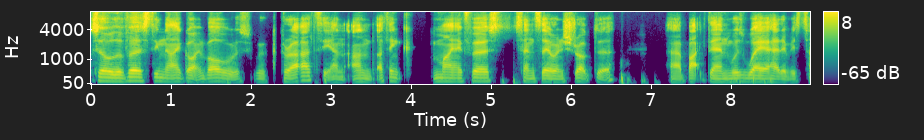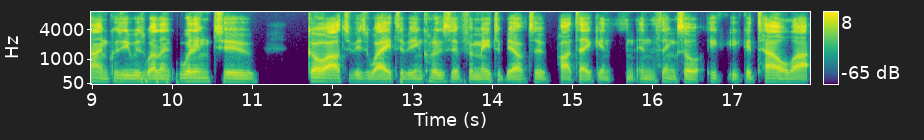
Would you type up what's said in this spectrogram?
So the first thing that I got involved was with karate, and and I think my first sensei or instructor uh, back then was way ahead of his time because he was well willing to go out of his way to be inclusive for me to be able to partake in in, in the thing. So he, he could tell that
